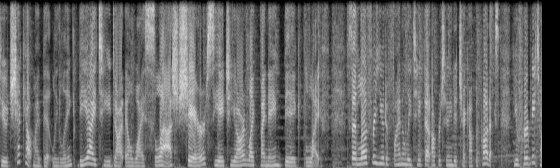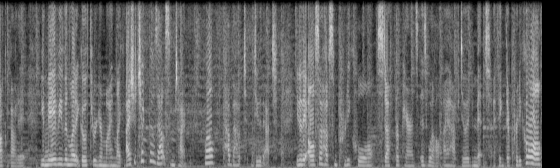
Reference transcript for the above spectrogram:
to check out my bit.ly link, bit.ly slash Cher, C H E R, like my name, Big Life. Because I'd love for you to finally take that opportunity to check out the products. You've heard me talk about it. You may have even let it go through your mind like, I should check those out sometime. Well, how about do that? You know, they also have some pretty cool stuff for parents as well, I have to admit. I think they're pretty cool.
